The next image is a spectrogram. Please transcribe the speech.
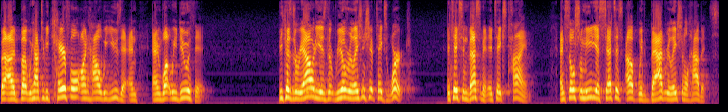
But, I, but we have to be careful on how we use it and, and what we do with it. Because the reality is that real relationship takes work, it takes investment, it takes time. And social media sets us up with bad relational habits.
